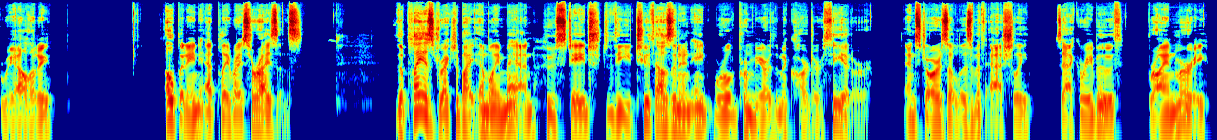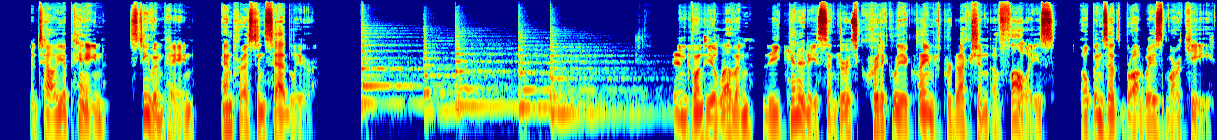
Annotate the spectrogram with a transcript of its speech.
reality. Opening at Playwrights Horizons. The play is directed by Emily Mann, who staged the 2008 world premiere at the McCarter Theater, and stars Elizabeth Ashley, Zachary Booth, Brian Murray, Natalia Payne, Stephen Payne, and Preston Sadleir. In 2011, the Kennedy Center's critically acclaimed production of Follies opens at Broadway's Marquis.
